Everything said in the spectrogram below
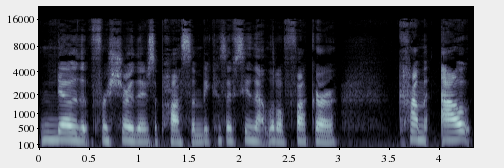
know that for sure there's a possum because I've seen that little fucker come out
